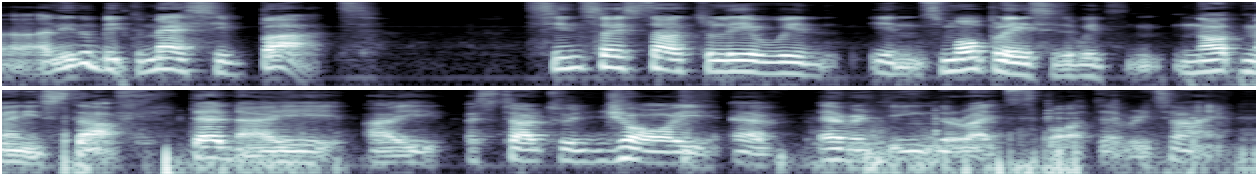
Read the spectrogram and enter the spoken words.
a little bit messy, but since I start to live with in small places with not many stuff, then I I, I start to enjoy uh, everything in the right spot every time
